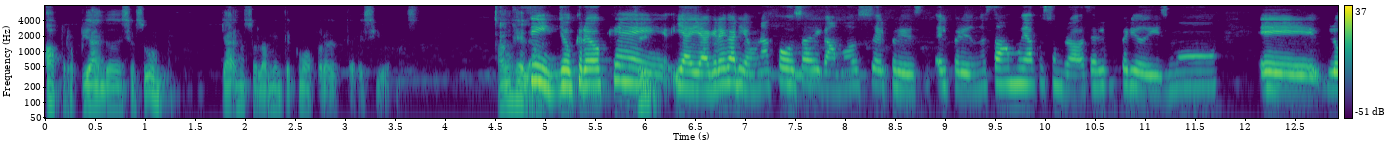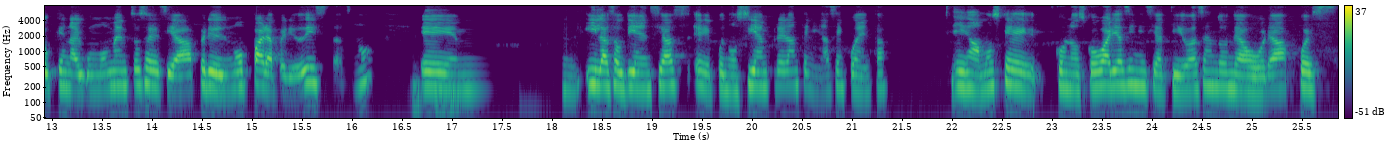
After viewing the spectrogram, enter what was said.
apropiando de ese asunto, ya no solamente como productores y demás. Ángela. Sí, yo creo que, y ahí agregaría una cosa, digamos, el periodismo, el periodismo estaba muy acostumbrado a hacer el periodismo, eh, lo que en algún momento se decía periodismo para periodistas, ¿no? y las audiencias eh, pues no siempre eran tenidas en cuenta. Digamos que conozco varias iniciativas en donde ahora pues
